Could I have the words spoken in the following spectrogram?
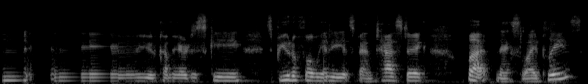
You've come here to ski. It's beautiful, it's fantastic. But next slide, please.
